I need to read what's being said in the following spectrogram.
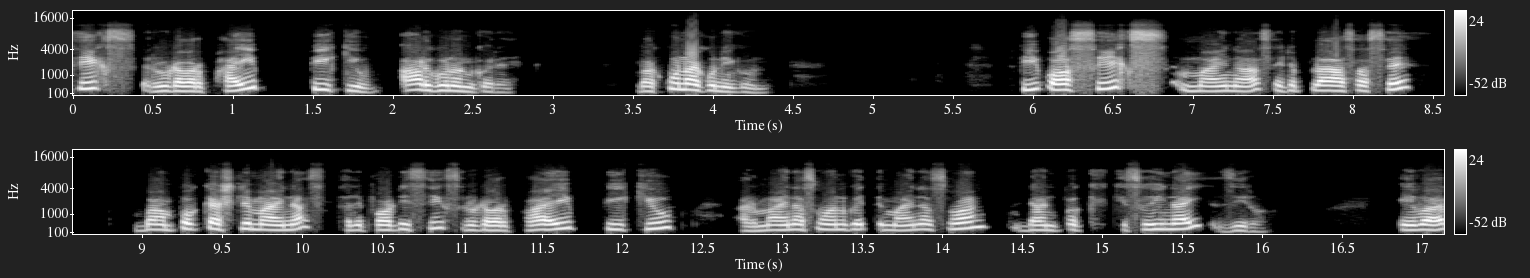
six root আবার ফাইভ পি কিউব আর গুণন করে, বা কোনাকুনি গুণ। পি পাওয়ার সিক্স মাইনাস এটা প্লাস আছে বাম পক্ষে আসলে মাইনাস তাহলে ফর্টি সিক্স রুট আবার ফাইভ পি কিউব আর মাইনাস ওয়ান করতে মাইনাস ওয়ান ডান পক্ষে কিছুই নাই জিরো এবার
